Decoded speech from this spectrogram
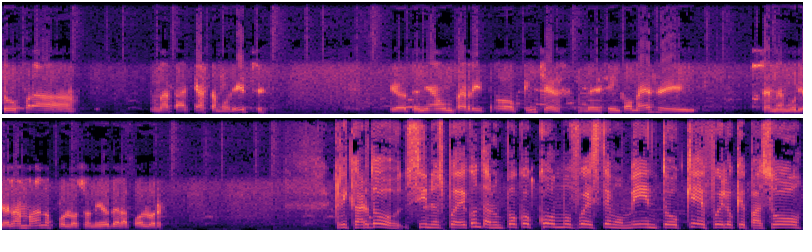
sufra un ataque hasta morirse. Yo tenía un perrito pincher de cinco meses y se me murió en las manos por los sonidos de la pólvora. Ricardo, si nos puede contar un poco cómo fue este momento, qué fue lo que pasó,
